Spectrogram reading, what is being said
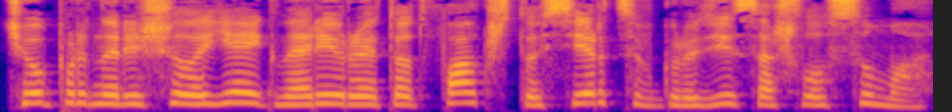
Чопорно решила я, игнорируя тот факт, что сердце в груди сошло с ума.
